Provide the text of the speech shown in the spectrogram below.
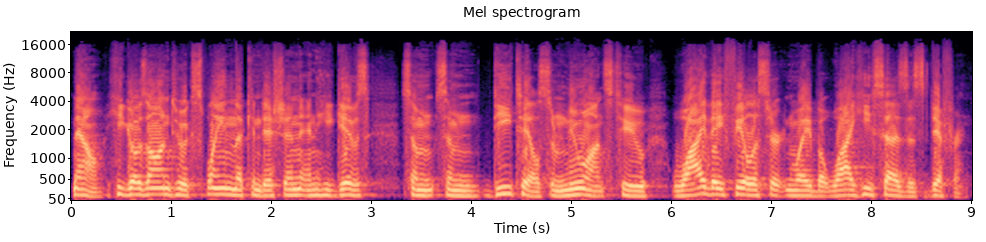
Now, he goes on to explain the condition and he gives some, some details, some nuance to why they feel a certain way, but why he says it's different.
